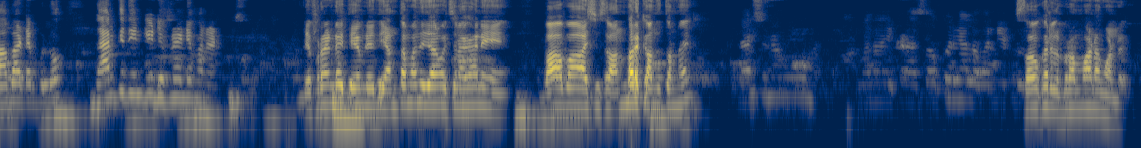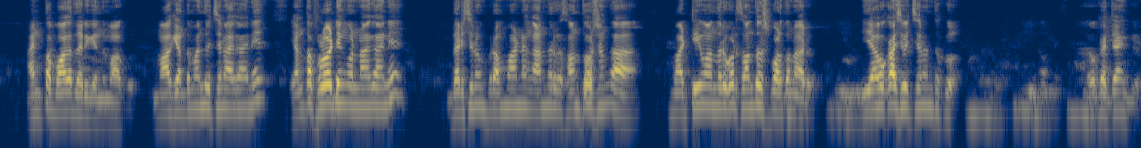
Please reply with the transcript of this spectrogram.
బాబా టెంపుల్. దానికి దీనికి డిఫరెంట్ ఏమన్నా డిఫరెంట్ అయితే ఏం లేదు. ఎంతమంది జనం వచ్చినా కానీ బాబా ఆశీస్సులు అందరికీ అందుతున్నాయి. సౌకర్యాలు బ్రహ్మాండంగా ఉన్నాయి. అంత బాగా జరిగింది మాకు. మాకు ఎంతమంది వచ్చినా కానీ ఎంత ఫ్లోటింగ్ ఉన్నా కానీ దర్శనం బ్రహ్మాండంగా అందరికీ సంతోషంగా మా టీం అందరూ కూడా సంతోషపడుతున్నారు. ఈ అవకాశం ఇచ్చినందుకు. ఓకే థ్యాంక్ యూ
